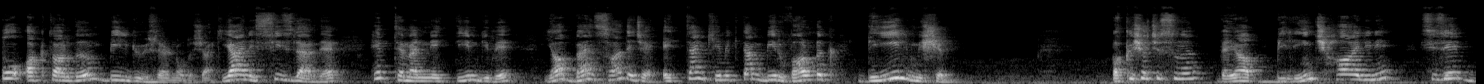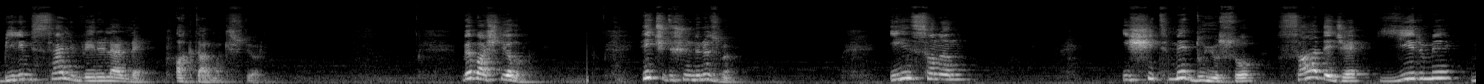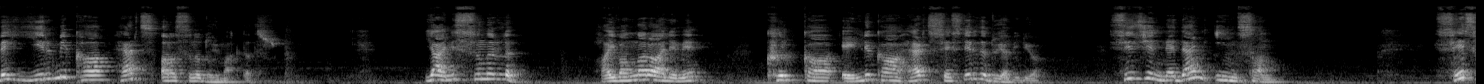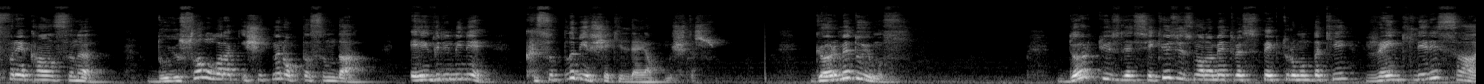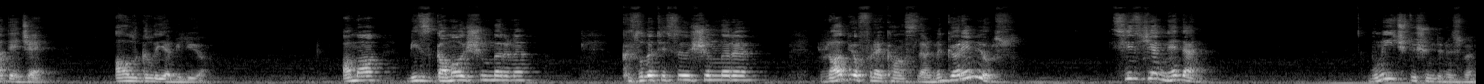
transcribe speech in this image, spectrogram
bu aktardığım bilgi üzerine olacak. Yani sizlerde hep temenni ettiğim gibi ya ben sadece etten kemikten bir varlık değilmişim. Bakış açısını veya bilinç halini size bilimsel verilerle aktarmak istiyorum. Ve başlayalım. Hiç düşündünüz mü? İnsanın işitme duyusu sadece 20 ve 20K Hz arasını duymaktadır. Yani sınırlı. Hayvanlar alemi 40K, 50K Hz sesleri de duyabiliyor. Sizce neden insan ses frekansını duyusal olarak işitme noktasında evrimini kısıtlı bir şekilde yapmıştır? Görme duyumuz 400 ile 800 nanometre spektrumundaki renkleri sadece algılayabiliyor. Ama biz gama ışınlarını, kızılötesi ışınları, radyo frekanslarını göremiyoruz. Sizce neden? Bunu hiç düşündünüz mü?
